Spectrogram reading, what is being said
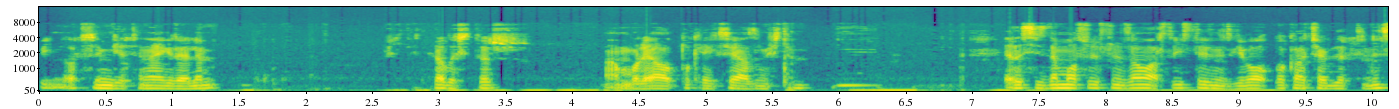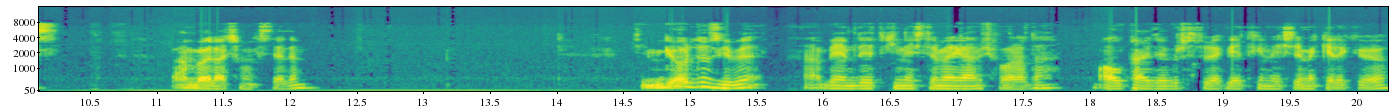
Windows simgesine girelim. İşte çalıştır. Ben buraya Outlook eksi yazmıştım. Ya da sizde masa üstünüze varsa istediğiniz gibi Outlook açabilirsiniz. Ben böyle açmak istedim. Şimdi gördüğünüz gibi benim de etkinleştirmeye gelmiş bu arada. 6 ayda bir sürekli etkinleştirmek gerekiyor.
